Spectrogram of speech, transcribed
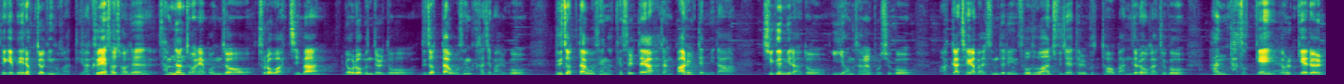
되게 매력적인 것 같아요. 자, 그래서 저는 3년 전에 먼저 들어왔지만 여러분들도 늦었다고 생각하지 말고 늦었다고 생각했을 때가 가장 빠를 때입니다. 지금이라도 이 영상을 보시고 아까 제가 말씀드린 소소한 주제들부터 만들어 가지고 한 다섯 개, 열 개를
